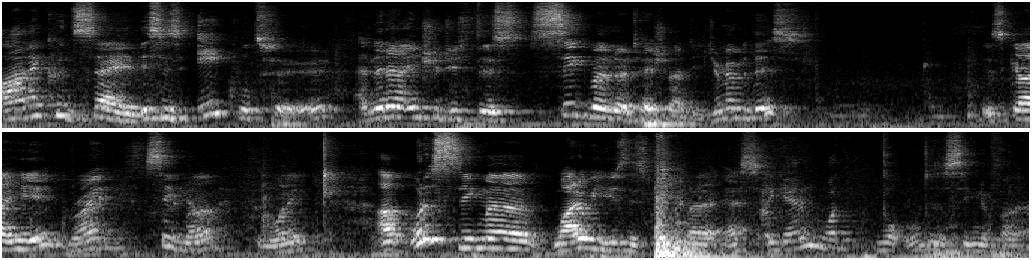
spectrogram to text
I could say this is equal to, and then I introduced this sigma notation idea. Do you remember this? This guy here, right? Sigma, good morning. Uh, what is sigma? Why do we use this letter S again? What, what, what does it signify?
